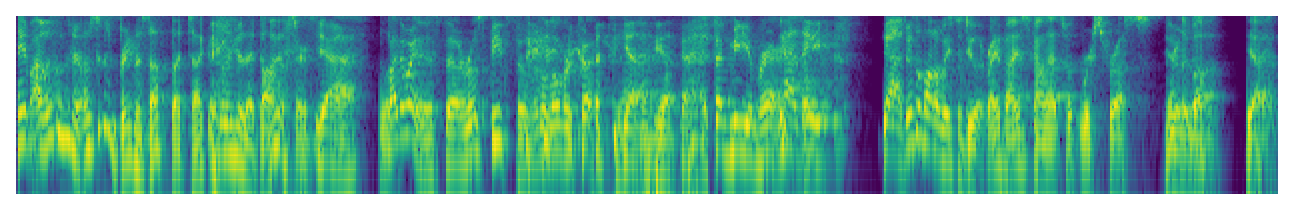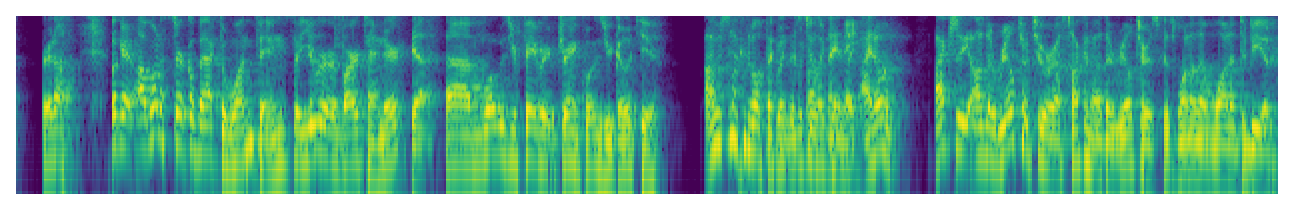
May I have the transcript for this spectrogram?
Hey, I wasn't gonna. I was gonna bring this up, but I can really hear that dog upstairs. Yeah. By the way, this uh, roast beef's a little overcooked. Yeah, yeah. Yeah, I said medium rare. Yeah, so- they. Yeah, there's a lot of ways to do it, right? But I just found that's what works for us Yeah. really well. Yeah, right on. Okay, I want to circle back to one thing. So you Yeah. were a bartender. yeah. Um, what was your favorite drink? What was your go-to? I was talking about Becky What this last like night. Like. I don't actually on the realtor tour. I was talking to other realtors because one of them wanted to be a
